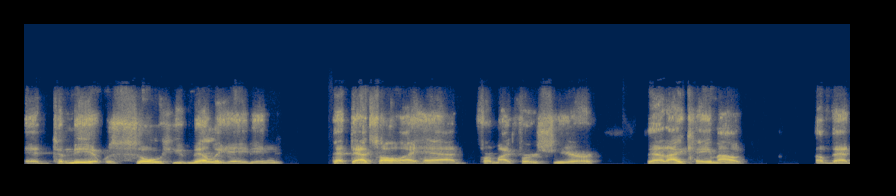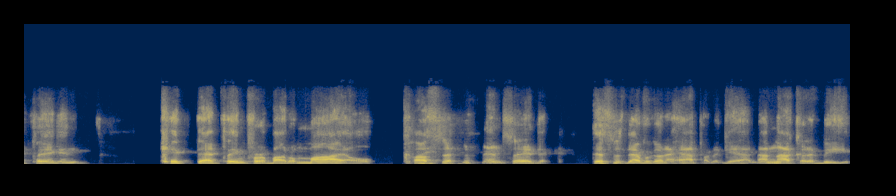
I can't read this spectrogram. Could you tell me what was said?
And to me, it was so humiliating that that's all I had for my first year that I came out of that thing and kicked that thing for about a mile, cussing right. and said, This is never going to happen again. I'm not going to be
